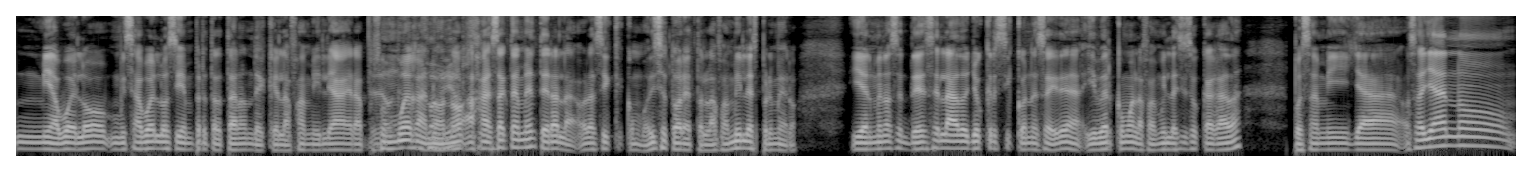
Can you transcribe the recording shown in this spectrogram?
mi abuelo, mis abuelos siempre trataron de que la familia era pues un muégano, ¿no? Ajá, sí. exactamente, era la, ahora sí que como dice Toreto, la familia es primero. Y al menos de ese lado yo crecí con esa idea y ver cómo la familia se hizo cagada, pues a mí ya, o sea, ya no,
